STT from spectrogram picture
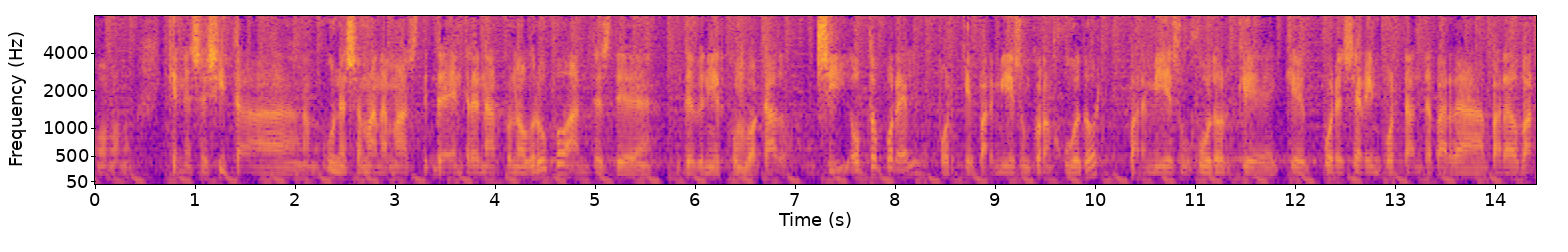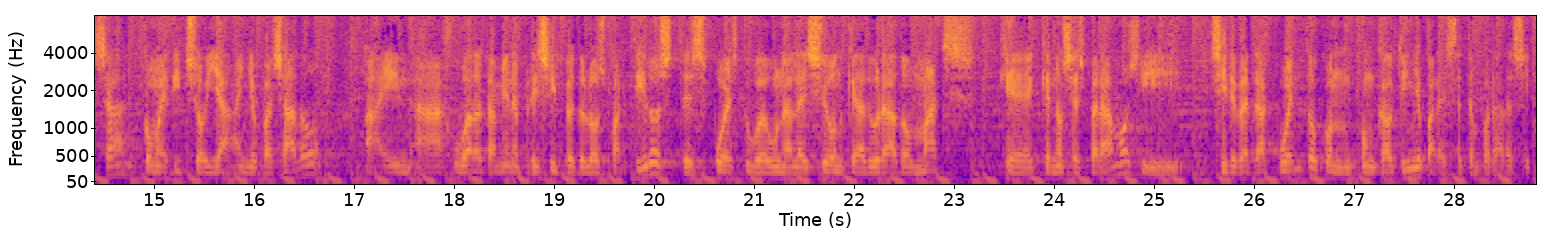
que necesita una semana más de, de entrenar con el grupo antes de, de venir convocado. Sí, opto por él porque para mí es un gran jugador, para mí es un jugador que, que puede ser importante para, para el Barça, como he dicho ya año pasado. Ha, jugado también al principio de los partidos, después tuvo una lesión que ha durado más que, que nos esperamos y sí, de verdad cuento con, con Coutinho para esta temporada, sí.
